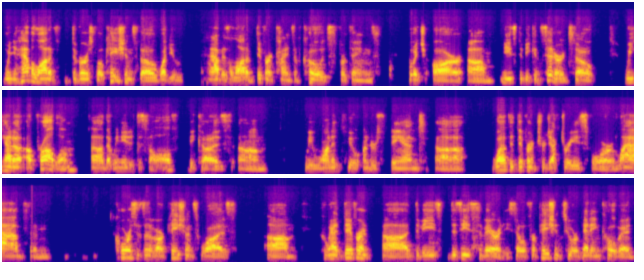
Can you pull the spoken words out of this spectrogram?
When you have a lot of diverse locations, though, what you have is a lot of different kinds of codes for things which are um, needs to be considered. So we had a, a problem uh, that we needed to solve because um, we wanted to understand uh, what the different trajectories for labs and courses of our patients was um, who had different uh, disease, disease severity. So for patients who are getting COVID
